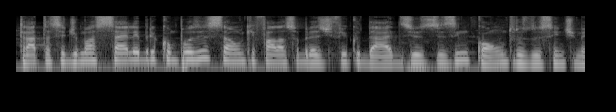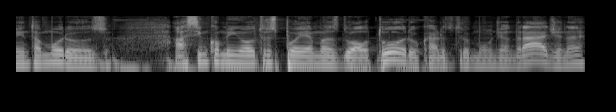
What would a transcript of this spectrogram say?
Trata-se de uma célebre composição que fala sobre as dificuldades e os desencontros do sentimento amoroso. Assim como em outros poemas do autor, o Carlos Drummond de Andrade, né?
